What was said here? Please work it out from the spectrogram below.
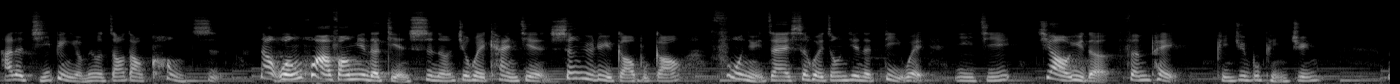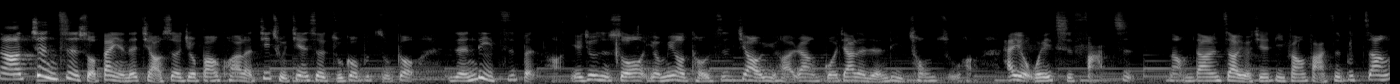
它的疾病有没有遭到控制。那文化方面的检视呢，就会看见生育率高不高，妇女在社会中间的地位，以及教育的分配平均不平均。那政治所扮演的角色就包括了基础建设足够不足够，人力资本哈，也就是说有没有投资教育哈，让国家的人力充足哈，还有维持法治。那我们当然知道有些地方法治不彰，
